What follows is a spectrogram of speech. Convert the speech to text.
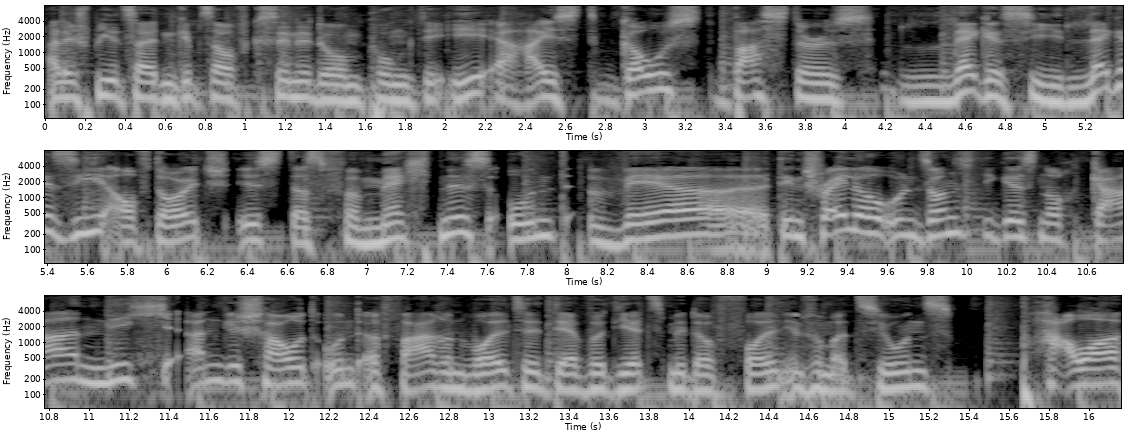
Alle Spielzeiten gibt's auf xenedom.de. Er heißt Ghostbusters Legacy. Legacy auf Deutsch ist das Vermächtnis und wer den Trailer und sonstiges noch gar nicht angeschaut und erfahren wollte, der wird jetzt mit der vollen Informationspower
